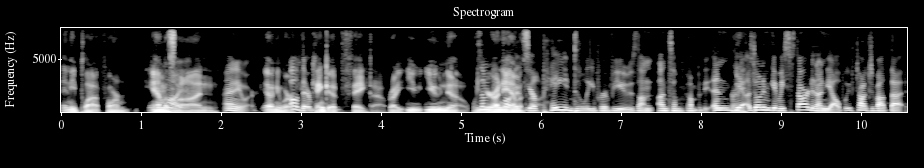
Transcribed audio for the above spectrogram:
any platform, oh, Amazon, Anywhere. anywhere Oh, can, can get faked out, right? You you know when Some you're on people, Amazon. You're paid to leave reviews on, on some company, And yeah, don't even get me started on Yelp. We've talked about that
